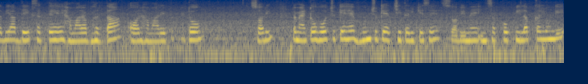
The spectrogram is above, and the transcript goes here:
अभी आप देख सकते हैं, हमारा भरता और हमारे टोमेटो सॉरी टोमेटो हो चुके हैं, भून चुके हैं अच्छी तरीके से। सो अभी मैं इन सबको पीलअप कर लूँगी,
